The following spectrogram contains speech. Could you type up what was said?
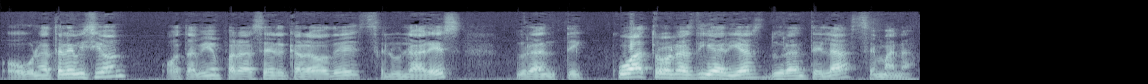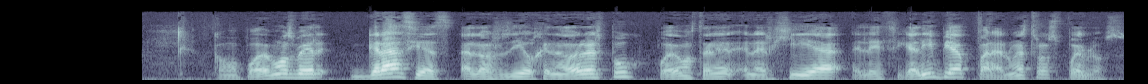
o una televisión o también para hacer el cargado de celulares durante 4 horas diarias durante la semana. Como podemos ver, gracias a los biogeneradores PUC podemos tener energía eléctrica limpia para nuestros pueblos.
